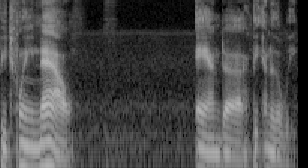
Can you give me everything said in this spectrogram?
between now and uh, the end of the week.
